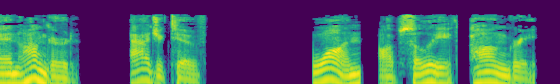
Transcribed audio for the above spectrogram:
and hungered. Adjective 1. Obsolete, hungry,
